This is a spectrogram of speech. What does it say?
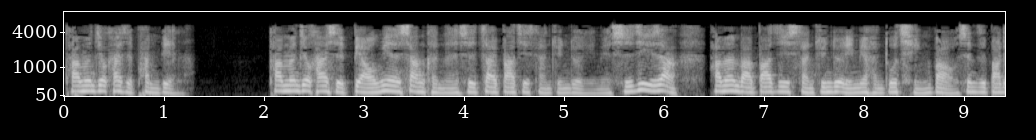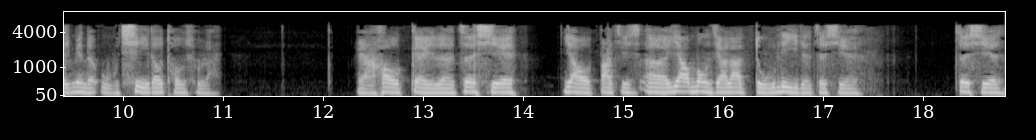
他们就开始叛变了。他们就开始表面上可能是在巴基斯坦军队里面，实际上他们把巴基斯坦军队里面很多情报，甚至把里面的武器都偷出来，然后给了这些要巴基呃要孟加拉独立的这些这些，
